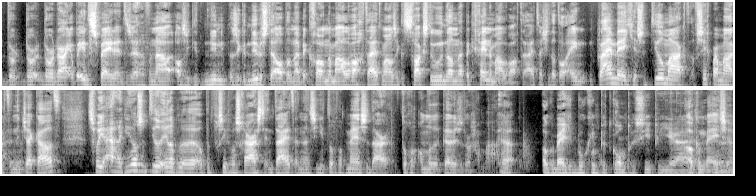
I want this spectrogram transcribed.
door, door, door daarop in te spelen en te zeggen van nou, als ik, het nu, als ik het nu bestel, dan heb ik gewoon normale wachttijd. Maar als ik het straks doe, dan heb ik geen normale wachttijd. Als je dat al een klein beetje subtiel maakt of zichtbaar maakt in de checkout, speel je eigenlijk heel subtiel in op, op het principe van schaarste in tijd. En dan zie je toch dat mensen daar toch een andere keuze door gaan maken. Ja. Ook een beetje het booking.com principe hier. Ook een beetje.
